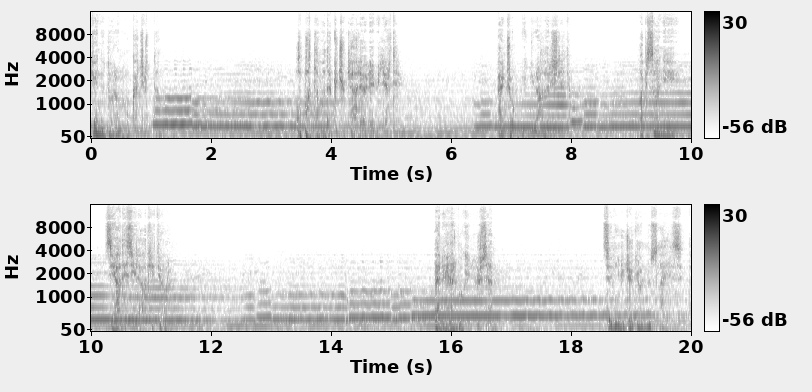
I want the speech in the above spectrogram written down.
Kendi torunumu kaçırttım. O patlamada küçük Lale ölebilirdi. Ben çok büyük günahlar işledim. Hapishaneyi ziyadesiyle hak ediyorum. Ben eğer bugün ölürsem... ...senin yüce gönlün sayesinde...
